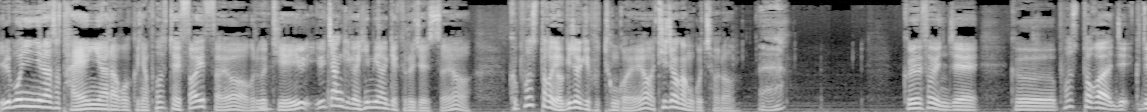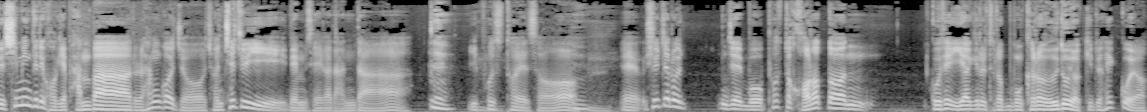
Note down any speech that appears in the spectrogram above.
일본인이라서 다행이야라고 그냥 포스터에 써 있어요. 그리고 뒤에 일, 일장기가 희미하게 그려져 있어요. 그 포스터가 여기저기 붙은 거예요. 티저 광고처럼. 에? 그래서 이제 그 포스터가 이제 근데 시민들이 거기에 반발을 한 거죠. 전체주의 냄새가 난다. 네. 이 포스터에서 예, 실제로 이제 뭐 포스터 걸었던 곳의 이야기를 들어보면 그런 의도였기도 했고요.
